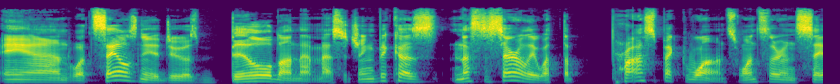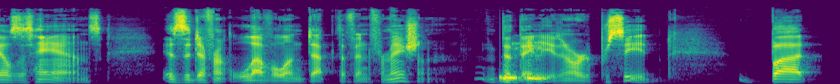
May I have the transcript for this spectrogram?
And what sales need to do is build on that messaging because necessarily what the prospect wants once they're in sales' hands is a different level and depth of information that mm-hmm. they need in order to proceed. But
